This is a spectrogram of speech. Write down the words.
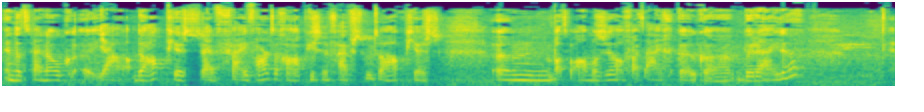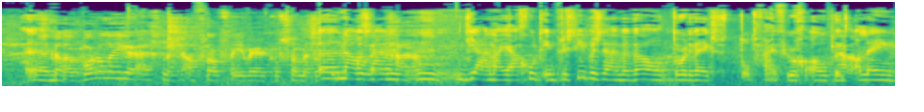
En dat zijn ook, eh, ja, de hapjes zijn vijf hartige hapjes en vijf zoete hapjes. Ehm, wat we allemaal zelf uit eigen keuken bereiden. Je kan ook borrelen hier eigenlijk, de afloop van je werk of zo met een groep nou, we zijn, mm, ja, nou ja, goed. In principe zijn we wel door de week tot 5 uur geopend. Alleen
